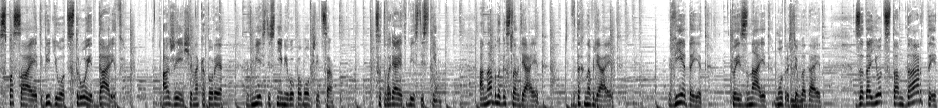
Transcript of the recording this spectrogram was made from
спасает, ведет, строит, дарит. А женщина, которая вместе с ним его помощница, сотворяет вместе с ним, она благословляет, вдохновляет, ведает – то есть знает, мудростью mm-hmm. обладает, задает стандарты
